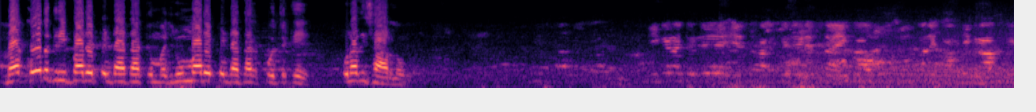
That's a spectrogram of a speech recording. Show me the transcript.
ਮੈਂ ਖੁਦ ਗਰੀਬਾਂ ਦੇ ਪਿੰਡਾਂ ਤੱਕ, ਮਜਲੂਮਾਂ ਦੇ ਪਿੰਡਾਂ ਤੱਕ ਪੁੱਜ ਕੇ ਉਹਨਾਂ ਦੀ ਸਾਰ ਲਵਾਂ ਕਹਿਣਾ ਚਾਹੁੰਦੇ ਇਸ ਹਲਕੇ ਜਿਹੜੇ ਵਿਧਾਇਕ ਆ, ਉਹ ਲੋਕਾਂ ਦੇ ਕੰਮ ਨਹੀਂ ਕਰਾ ਸਕਦੇ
